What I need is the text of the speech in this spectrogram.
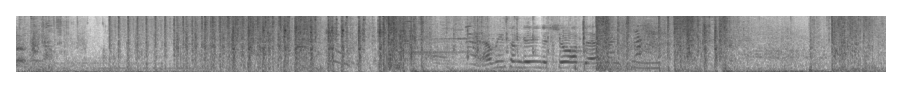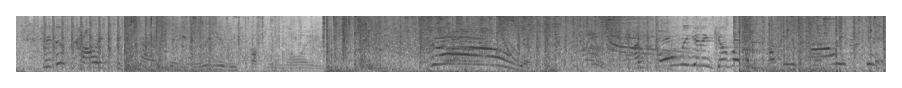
At least I'm getting to show off the M19. Dude, this collie stick guy is getting really fucking annoying. Dude! I'm only getting killed by the fucking collie stick.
